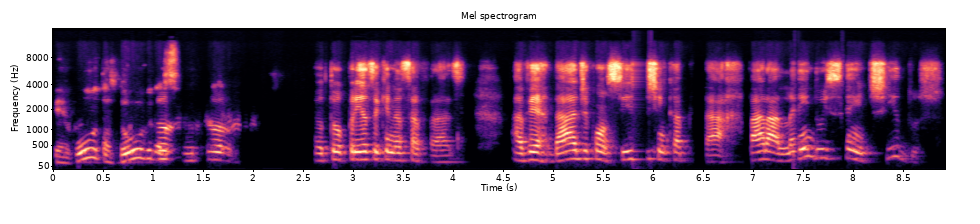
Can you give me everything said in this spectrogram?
perguntas, dúvidas? Eu estou preso aqui nessa frase. A verdade consiste em captar, para além dos sentidos,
